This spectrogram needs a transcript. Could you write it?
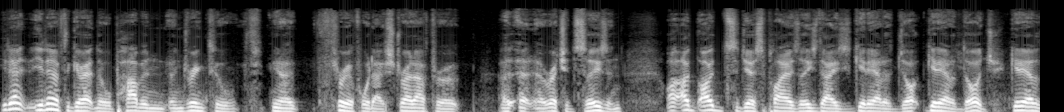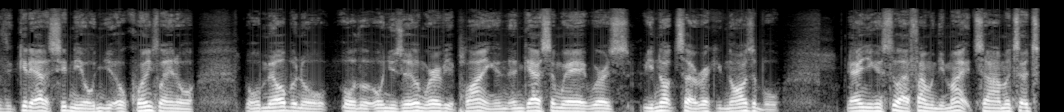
you don't you don't have to go out into a pub and, and drink till you know three or four days straight after a, a, a wretched season. I, I'd, I'd suggest players these days get out of get out of Dodge, get out of the, get out of Sydney or, or Queensland or or Melbourne or or, the, or New Zealand wherever you're playing and, and go somewhere where it's, you're not so recognisable and you can still have fun with your mates. Um, it's it's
